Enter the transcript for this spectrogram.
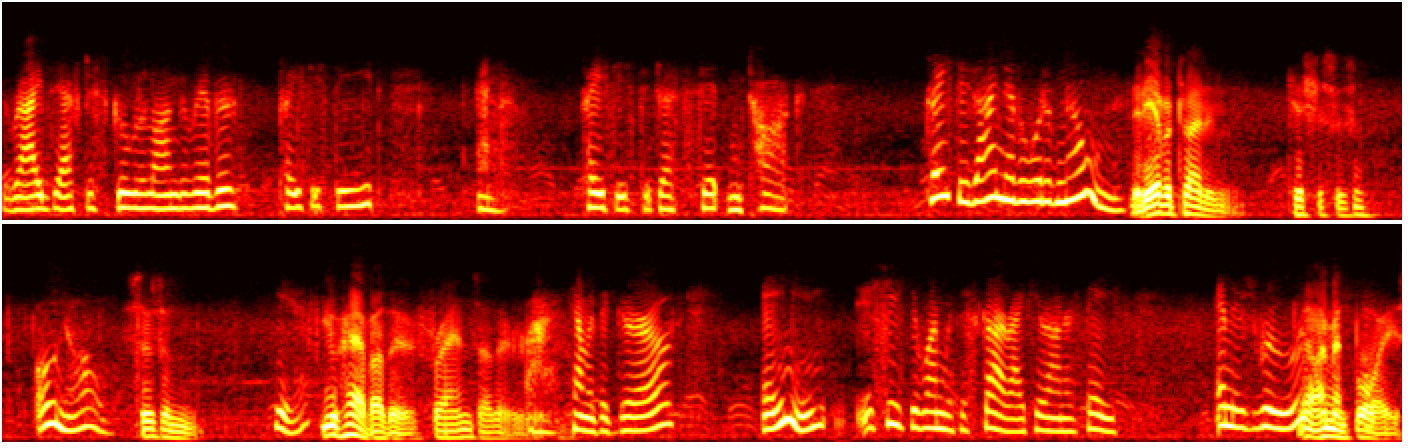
The rides after school along the river, places to eat, and places to just sit and talk. Places I never would have known. Did he ever try to kiss you, Susan? Oh, no. Susan, Yes. you have other friends, other. Uh, some of the girls. Amy, she's the one with the scar right here on her face. And there's Ruth. No, I meant boys.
